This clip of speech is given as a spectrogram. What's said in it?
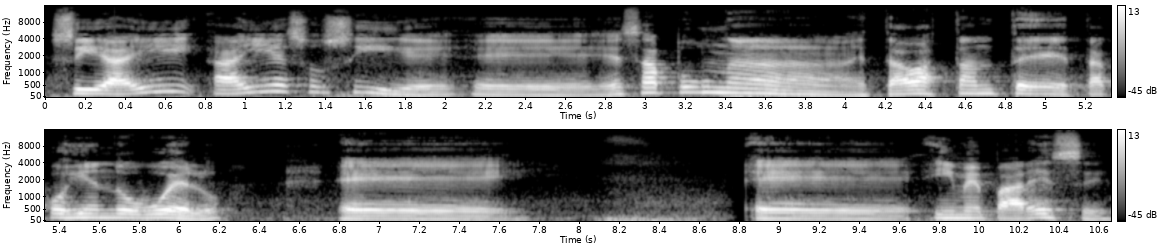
Sí, ahí, ahí eso sigue. eh, esa pugna está bastante, está cogiendo vuelo. eh, eh, y me parece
